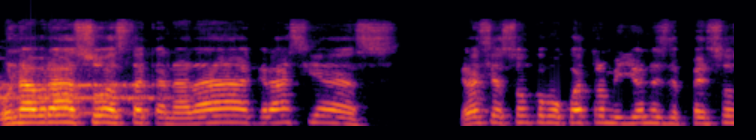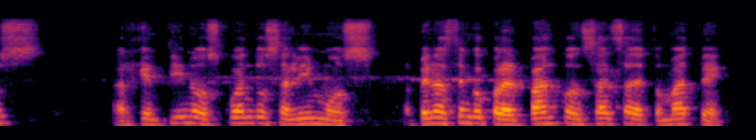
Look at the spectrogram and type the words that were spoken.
Un abrazo hasta Canadá. Gracias. Gracias, son como cuatro millones de pesos argentinos. ¿Cuándo salimos? Apenas tengo para el pan con salsa de tomate.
